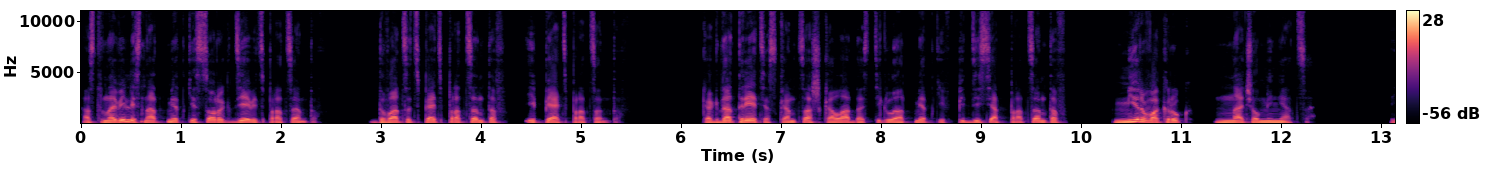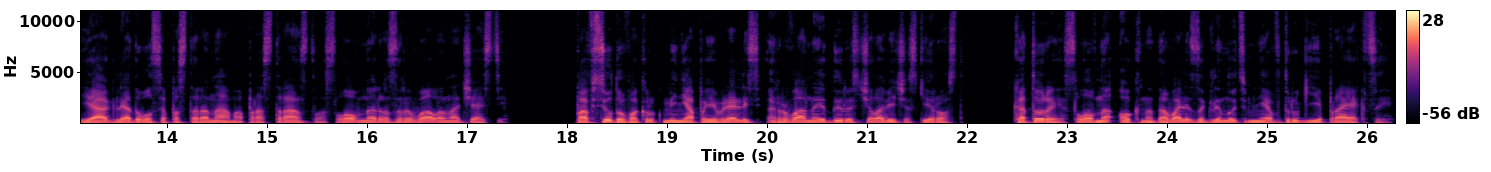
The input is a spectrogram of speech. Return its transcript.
остановились на отметке 49%, 25% и 5%. Когда третья с конца шкала достигла отметки в 50%, мир вокруг начал меняться. Я оглядывался по сторонам, а пространство словно разрывало на части. Повсюду вокруг меня появлялись рваные дыры с человеческий рост, которые, словно окна, давали заглянуть мне в другие проекции.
